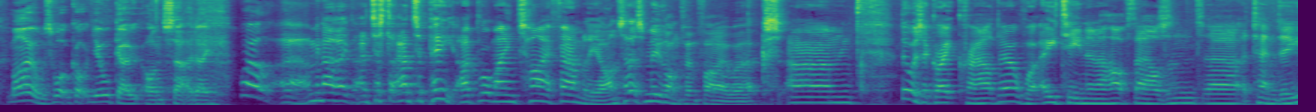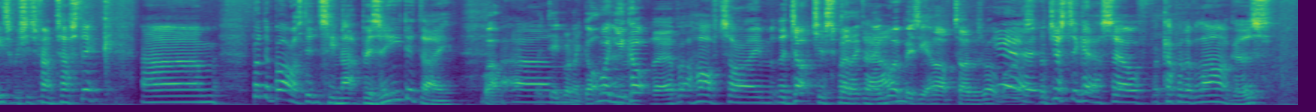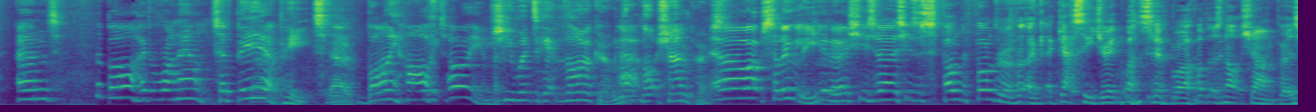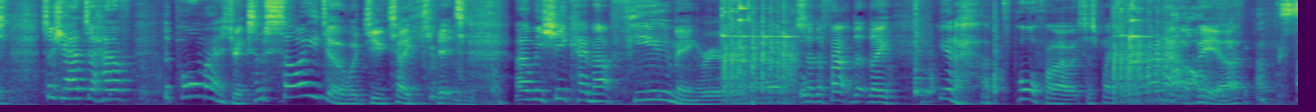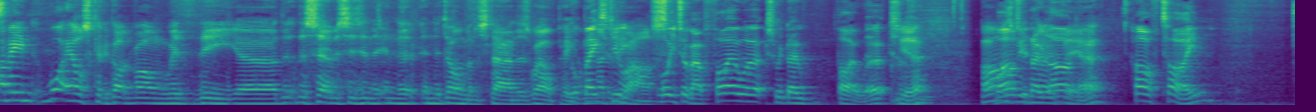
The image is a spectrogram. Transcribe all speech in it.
Miles, what got your goat on Saturday? Well, uh, I mean, I, I, just to add to Pete, I brought my entire family on, so let's move on from fireworks. Um, there was a great crowd there, what, 18,500 uh, attendees, which is fantastic. Um, but the bars didn't seem that busy, did they? Well, they did when I got Well, there. you got there, but half time, the Duchess They, went they down. were busy at half time as well. Yeah, just to get herself a couple of lagers, and the bar had run out of beer, Pete. No. By half time. She went to get lager, not, Ah. not champers. Oh, absolutely. You know, she's uh, she's a fond, fonder of a, a gassy drink once in a while that's not champers. So she had to have the poor man's drink, some cider. Would you take it? I mean, she came out fuming, really. Um, so the fact that they, you know, a poor fireworks display, ran out of beer. I mean, what else could have gone wrong with the uh, the, the services in the in the in the Dolman stand as well, Pete? Well, I, mean, I do what ask. are you talking about? Fireworks with no fireworks. yeah. Bars, Bars with no lager. beer. Half time,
